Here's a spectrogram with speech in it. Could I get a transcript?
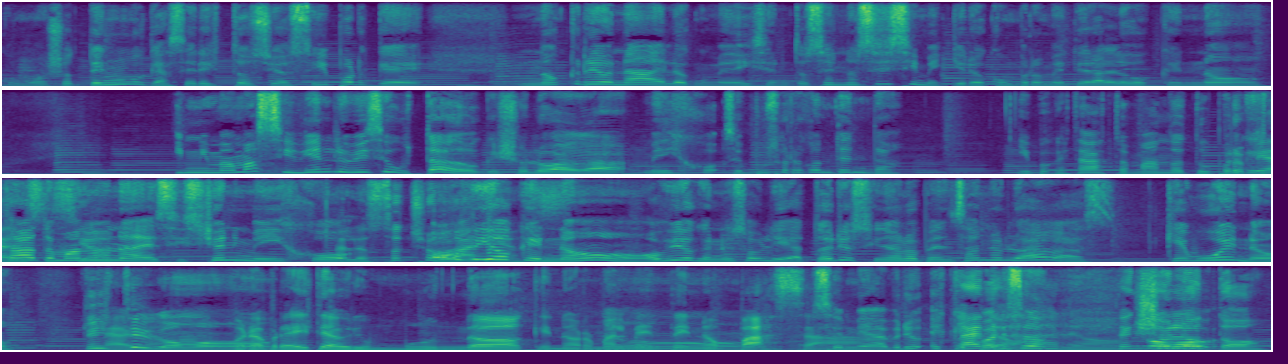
Como yo tengo que hacer esto sí o sí porque no creo nada de lo que me dicen. Entonces no sé si me quiero comprometer a algo que no. Y mi mamá, si bien le hubiese gustado que yo lo haga, me dijo, se puso recontenta. Y porque estabas tomando tu Porque propia estaba tomando una decisión y me dijo, A los ocho obvio años. que no, obvio que no es obligatorio, si no lo pensás no lo hagas. Qué bueno. ¿Viste Claro. como... Bueno, pero ahí te abrió un mundo que normalmente no, No, pasa. Se me abrió. Es que Claro. por eso Claro. Tengo Yo lo- voto.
